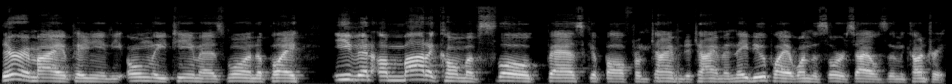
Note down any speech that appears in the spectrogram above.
they're, in my opinion, the only team that's willing to play even a modicum of slow basketball from time to time, and they do play at one of the slower styles in the country.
